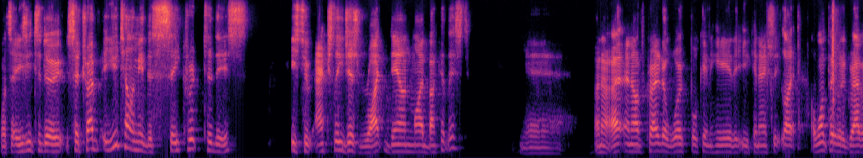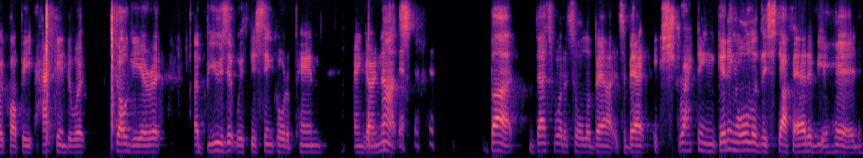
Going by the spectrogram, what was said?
What's easy to do so Trav, are you telling me the secret to this is to actually just write down my bucket list? Yeah I know, and I've created a workbook in here that you can actually like. I want people to grab a copy, hack into it, dog ear it, abuse it with this thing called a pen, and go nuts. but that's what it's all about. It's about extracting, getting all of this stuff out of your head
